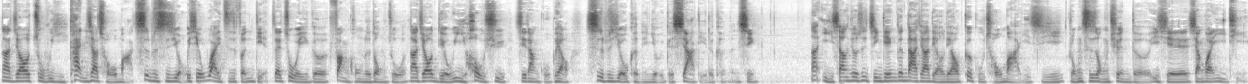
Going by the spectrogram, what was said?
那就要注意看一下筹码是不是有一些外资分点在做一个放空的动作，那就要留意后续这档股票是不是有可能有一个下跌的可能性。那以上就是今天跟大家聊聊个股筹码以及融资融券的一些相关议题。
